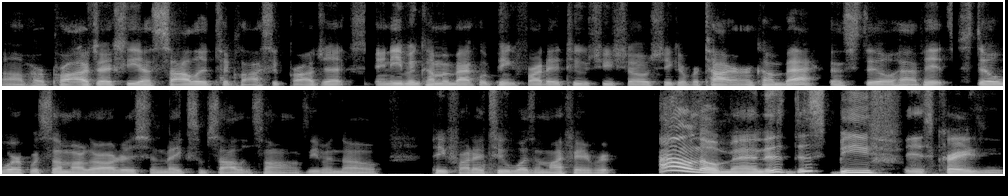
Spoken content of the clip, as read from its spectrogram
Um, her projects, she has solid to classic projects, and even coming back with Pink Friday 2, she showed she could retire and come back and still have hits, still work with some other artists and make some solid songs. Even though Pink Friday 2 wasn't my favorite, I don't know, man. This this beef is crazy.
